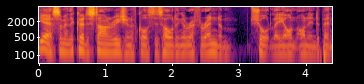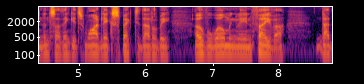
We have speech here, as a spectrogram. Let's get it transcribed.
Yes, I mean the Kurdistan region, of course, is holding a referendum shortly on on independence. I think it's widely expected that'll be overwhelmingly in favour. That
